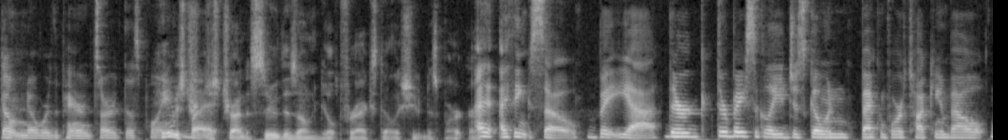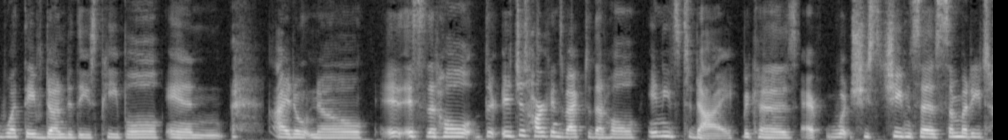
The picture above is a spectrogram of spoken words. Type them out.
don't know where the parents are at this point. He was just trying to soothe his own guilt for accidentally shooting his partner. I, I think so. But yeah, they're they're basically just going back and forth talking about what they've done to these people and I don't know. It, it's that whole. It just harkens back to that whole. It needs to die because what she she even says. Somebody t-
